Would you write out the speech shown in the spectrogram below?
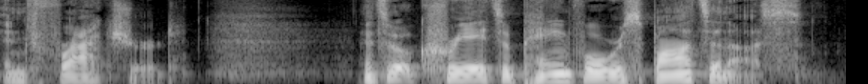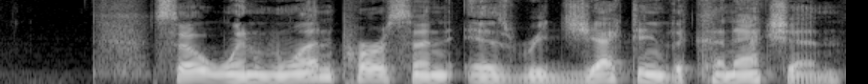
and fractured. And so it creates a painful response in us. So when one person is rejecting the connection,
